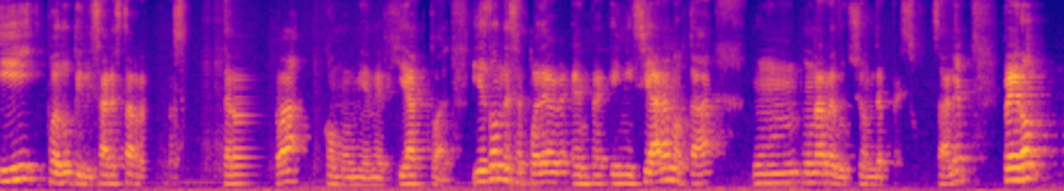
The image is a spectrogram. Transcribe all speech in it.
y puedo utilizar esta reserva como mi energía actual. Y es donde se puede iniciar a notar una reducción de peso, ¿sale? Pero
